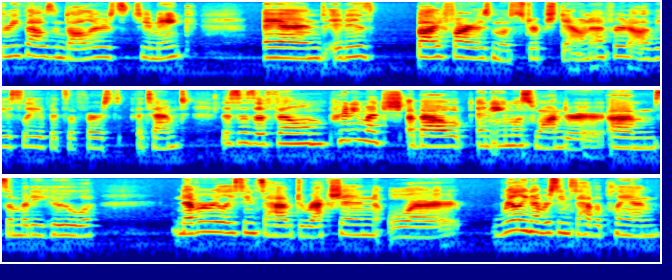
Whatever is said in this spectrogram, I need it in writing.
$3,000 to make, and it is by far his most stripped down effort, obviously, if it's a first attempt. This is a film pretty much about an aimless wanderer, um, somebody who never really seems to have direction or really never seems to have a plan.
